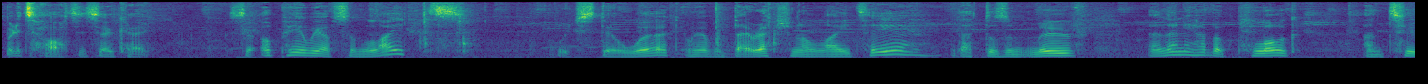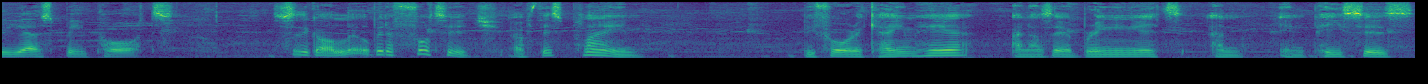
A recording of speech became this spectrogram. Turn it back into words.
but it's hot, it's okay. So up here we have some lights, which still work. And we have a directional light here, that doesn't move. And then you have a plug and two USB ports. So they got a little bit of footage of this plane before it came here and as they're bringing it and in pieces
